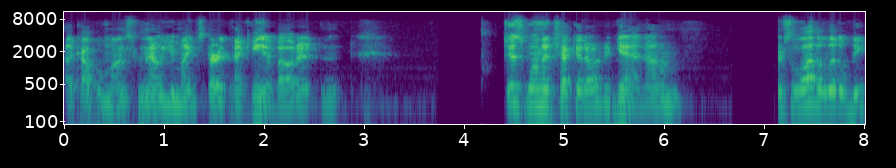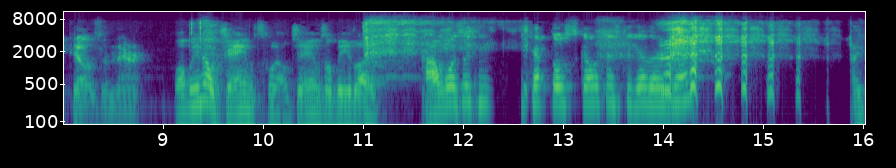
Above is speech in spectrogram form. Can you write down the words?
a couple months from now you might start thinking about it and just want to check it out again. Um, there's a lot of little details in there. Well, we know James will. James will be like, "How was it he he kept those skeletons together again?" I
